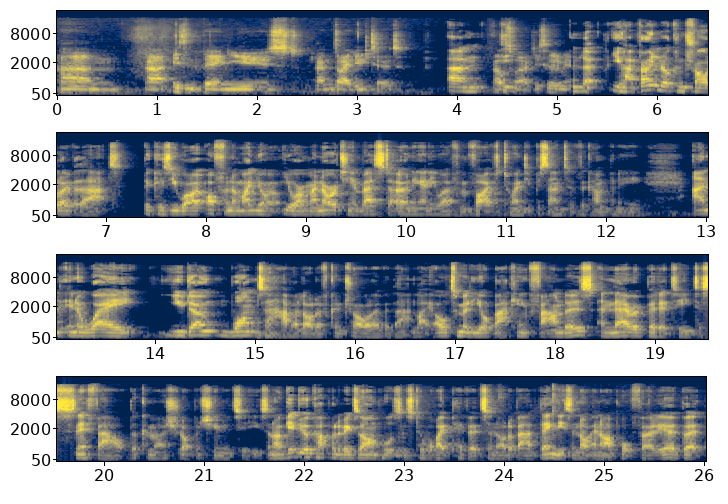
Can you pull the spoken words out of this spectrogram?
um, uh, isn't being used and diluted um, elsewhere? The, do you see what I mean? Look, you have very little control over that because you are often a you are a minority investor owning anywhere from five to twenty percent of the company, and in a way you don't want to have a lot of control over that. Like ultimately, you're backing founders and their ability to sniff out the commercial opportunities. And I'll give you a couple of examples as to why pivots are not a bad thing. These are not in our portfolio, but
